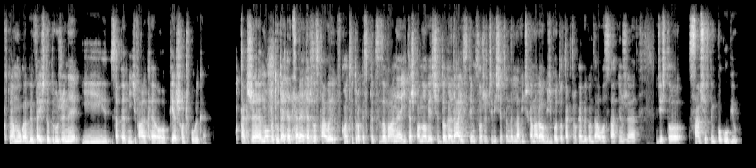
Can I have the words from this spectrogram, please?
która mogłaby wejść do drużyny i zapewnić walkę o pierwszą czwórkę. Także może tutaj te cele też zostały w końcu trochę sprecyzowane i też panowie się dogadali z tym, co rzeczywiście trener Lawiczka ma robić, bo to tak trochę wyglądało ostatnio, że gdzieś to sam się w tym pogubił.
